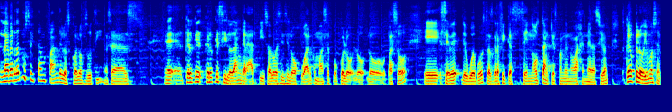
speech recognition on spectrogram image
la verdad no soy tan fan de los Call of Duty. O sea, es- eh, creo que creo que si lo dan gratis o algo así, si lo jugar, como hace poco lo, lo- lo pasó, eh, se ve de huevos. Las gráficas se notan que son de nueva generación. Creo que lo vimos en,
